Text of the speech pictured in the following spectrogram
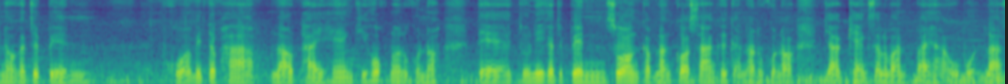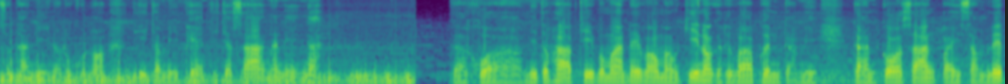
เนาะก็จะเป็นขัวมิตรภาพลาวไทยแห้งที่หกเนาะทุกคนเนาะแต่ช่วงนี้ก็จะเป็นช่วงกำลังก่อสร้างคือกันเนาะทุกคนเนาะจากแข่งสารวันไปหาอุบลราชธานีเนาะทุกคนเนาะที่จะมีแผนที่จะสร้างนั่นเองนะก็ขวามิตรภาพที่ประมาณได้เว้ามาเมื่อกี้เนาะก็ถือว่าเพิ่นก็มีการก่อสร้างไปสำเร็จ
